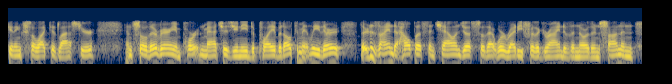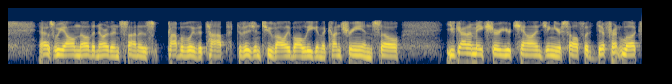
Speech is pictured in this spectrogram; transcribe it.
getting selected last year. And so they're very important matches you need to play, but ultimately they're they're designed to help us and challenge us so that we're ready for the grind of the Northern Sun. And as we all know, the Northern Sun is probably the top Division two volleyball league in the country, and so you've got to make sure you're challenging yourself with different looks,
